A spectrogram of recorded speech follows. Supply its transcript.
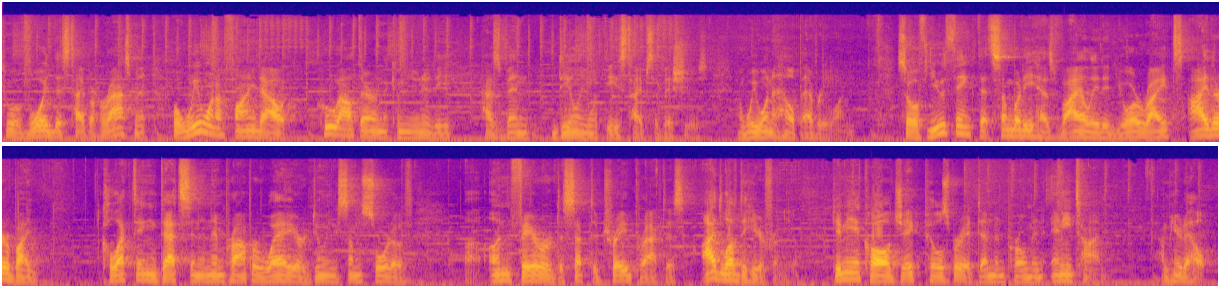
to avoid this type of harassment, but we want to find out who out there in the community has been dealing with these types of issues. And we want to help everyone. So if you think that somebody has violated your rights, either by collecting debts in an improper way or doing some sort of uh, unfair or deceptive trade practice, I'd love to hear from you. Give me a call, Jake Pillsbury at Denmon Pearlman, anytime. I'm here to help.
